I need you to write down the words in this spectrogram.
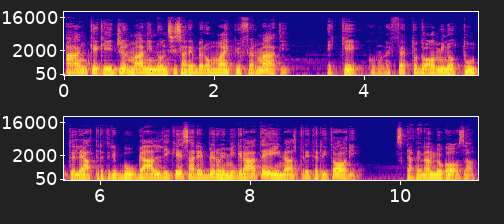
anche che i germani non si sarebbero mai più fermati e che, con un effetto domino, tutte le altre tribù galliche sarebbero emigrate in altri territori. Scatenando cosa?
